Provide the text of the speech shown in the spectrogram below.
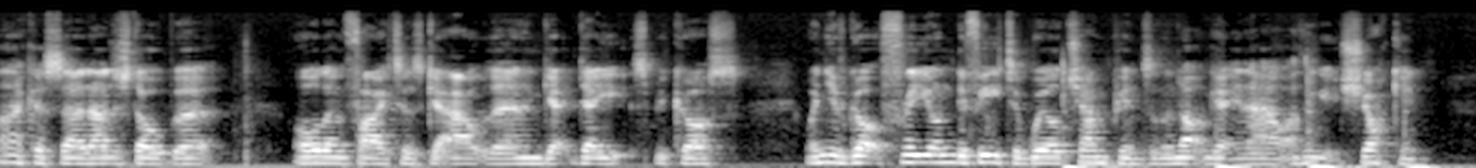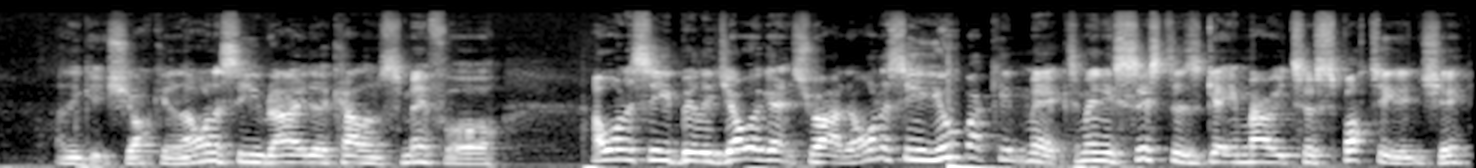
like I said, I just hope that all them fighters get out there and get dates because when you've got three undefeated world champions and they're not getting out, I think it's shocking. I think it's shocking. And I want to see Ryder Callum Smith or I want to see Billy Joe against Ryder. I want to see you back in mix. I mean, his sister's getting married to Spotty, isn't she?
